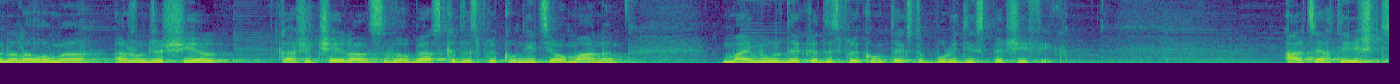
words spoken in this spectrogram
Până la urmă, ajunge și el, ca și ceilalți, să vorbească despre condiția umană mai mult decât despre contextul politic specific. Alți artiști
